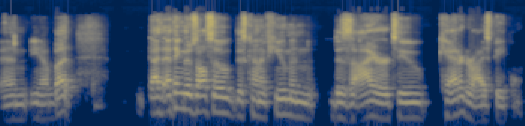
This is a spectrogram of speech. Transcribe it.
And you know, but I, I think there's also this kind of human desire to categorize people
